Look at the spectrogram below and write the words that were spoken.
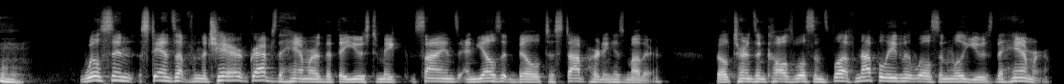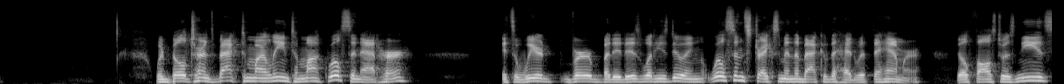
Mm. Wilson stands up from the chair, grabs the hammer that they use to make signs, and yells at Bill to stop hurting his mother. Bill turns and calls Wilson's bluff, not believing that Wilson will use the hammer. When Bill turns back to Marlene to mock Wilson at her, it's a weird verb, but it is what he's doing. Wilson strikes him in the back of the head with the hammer. Bill falls to his knees,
